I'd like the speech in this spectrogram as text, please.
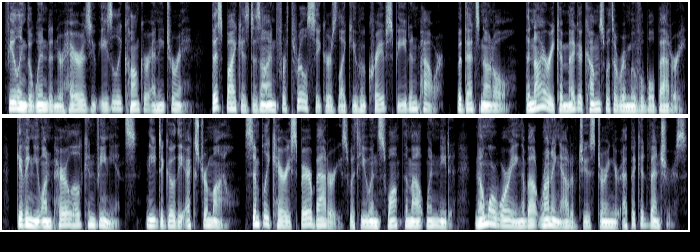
feeling the wind in your hair as you easily conquer any terrain. This bike is designed for thrill seekers like you who crave speed and power. But that's not all. The Nireeka Mega comes with a removable battery, giving you unparalleled convenience. Need to go the extra mile? Simply carry spare batteries with you and swap them out when needed. No more worrying about running out of juice during your epic adventures.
